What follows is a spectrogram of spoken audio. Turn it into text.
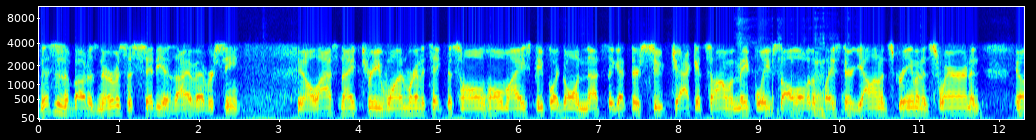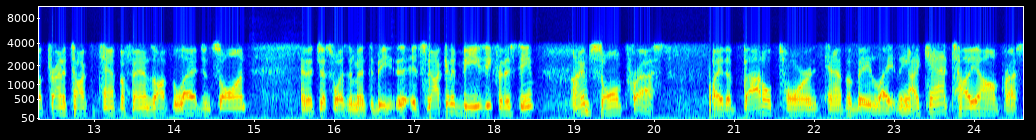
this is about as nervous a city as I have ever seen you know, last night three one. We're going to take this home, home ice. People are going nuts. They got their suit jackets on with Maple Leafs all over the place. They're yelling and screaming and swearing and you know trying to talk to Tampa fans off the ledge and so on. And it just wasn't meant to be. It's not going to be easy for this team. I'm so impressed by the battle torn Tampa Bay Lightning. I can't tell you how impressed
